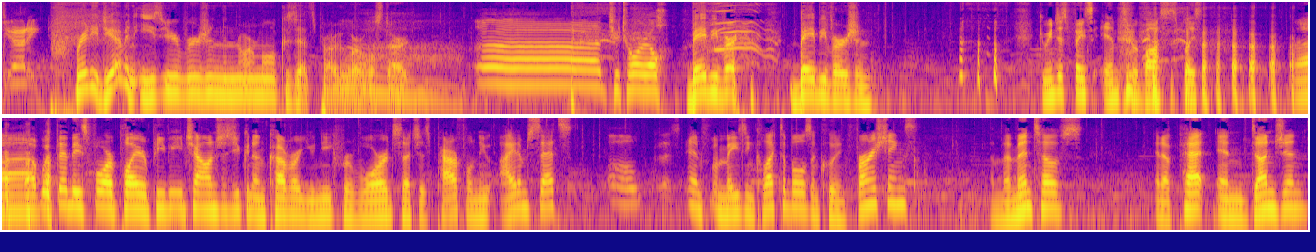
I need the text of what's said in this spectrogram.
daddy. pretty. Do you have an easier version than normal? Because that's probably where we'll start. Uh, tutorial. Baby ver, baby version. Can we just face imps for bosses, please? uh, within these four player PvE challenges, you can uncover unique rewards such as powerful new item sets oh, and amazing collectibles, including furnishings, mementos, and a pet and dungeon.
